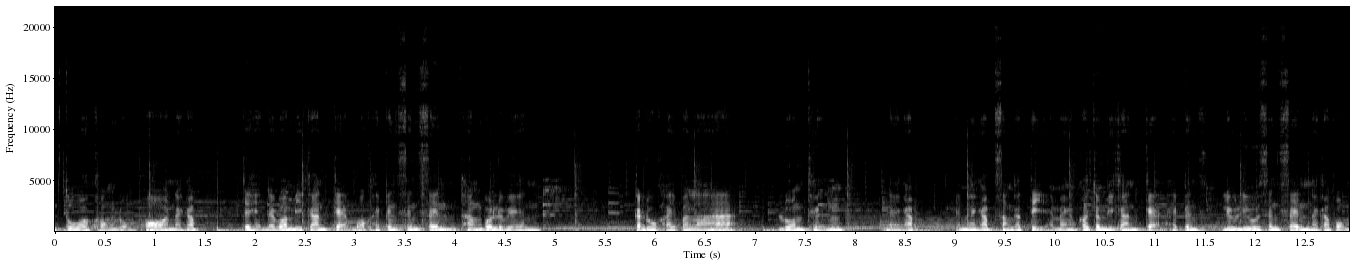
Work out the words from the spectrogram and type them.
ำตัวของหลวงพ่อนะครับ จะเห็นได้ว่ามีการแกะบล็อกให้เป็นเส้นๆทั้งบริเวณ กระดูกไหปลาร้ารวมถึงนะครับเห็นไหมครับสังกติเห็นไหมครับเขาจะมีการแกะให้เป็นริ้วๆเส้นๆนะครับ ผม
